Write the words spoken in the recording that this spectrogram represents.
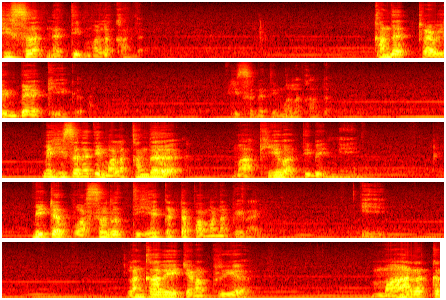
හිස නැති මල කඳ. කඳ ට්‍රැවලින් බෑග් එක. හිස නැති මල කඳ. මේ හිස නැති මල කඳ මා කියවා තිබෙන්නේ මීට වසර 30කට පමණ පෙරයි. ඒ ලංකාවේ ජනප්‍රිය මාරක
